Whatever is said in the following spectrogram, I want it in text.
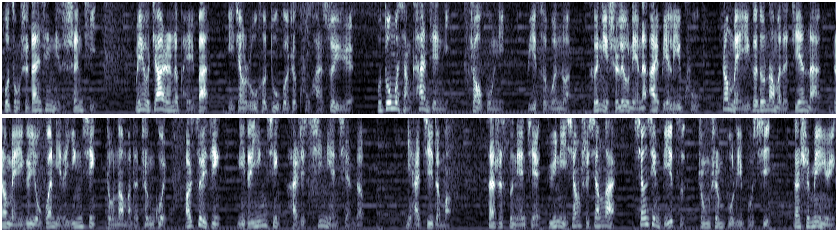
我总是担心你的身体。没有家人的陪伴，你将如何度过这苦寒岁月？我多么想看见你，照顾你，彼此温暖。和你十六年的爱别离苦，让每一个都那么的艰难，让每一个有关你的音信都那么的珍贵。而最近，你的音信还是七年前的，你还记得吗？三十四年前与你相识相爱，相信彼此终身不离不弃。但是命运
